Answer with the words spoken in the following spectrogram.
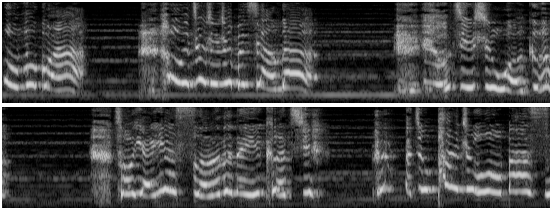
我不管，我就是这么想的，尤其是我哥。从爷爷死了的那一刻起，就盼着我爸死，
